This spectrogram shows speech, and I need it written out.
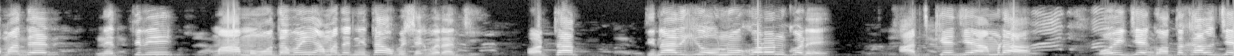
আমাদের নেত্রী মা মমতাময়ী আমাদের নেতা অভিষেক ব্যানার্জি। অর্থাৎ তিনারকে অনুকরণ করে আজকে যে আমরা ওই যে গতকাল যে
